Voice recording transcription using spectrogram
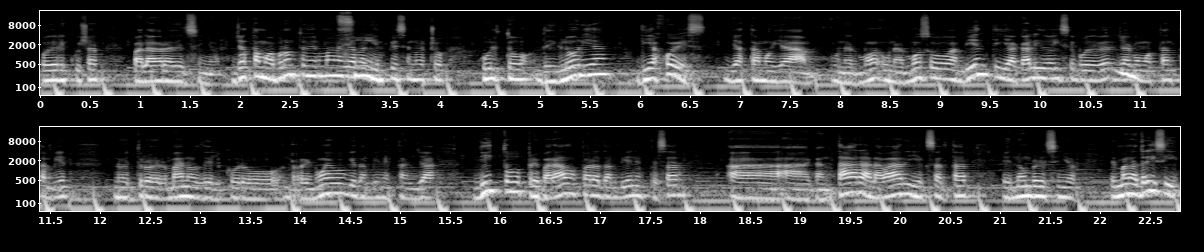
poder escuchar palabras del Señor. Ya estamos a pronto, mi hermana, ya para que empiece nuestro culto de gloria día jueves. Ya estamos ya un, un hermoso ambiente ya cálido ahí se puede ver ya mm. como están también nuestros hermanos del coro Renuevo que también están ya listos, preparados para también empezar a, cantar, a alabar y exaltar el nombre del Señor. Hermana Tracy,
